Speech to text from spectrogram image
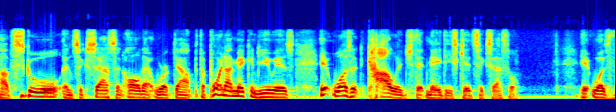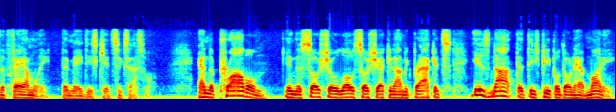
of school and success and all that worked out. But the point I'm making to you is it wasn't college that made these kids successful. It was the family that made these kids successful. And the problem in the social low socioeconomic brackets is not that these people don't have money.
